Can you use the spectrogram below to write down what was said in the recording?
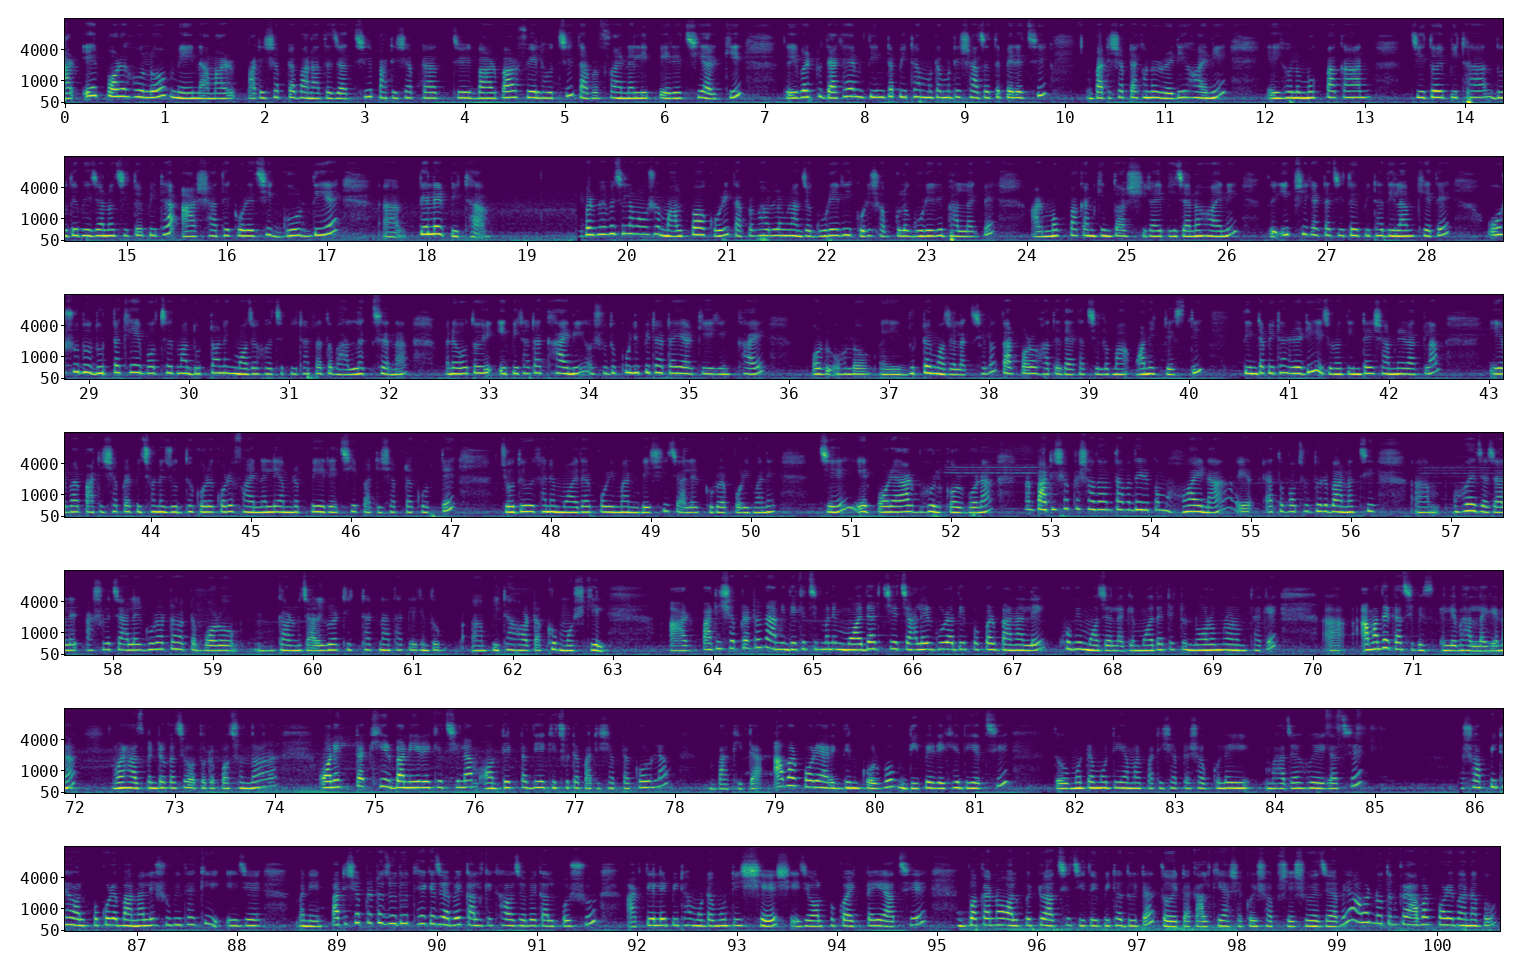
আর এরপরে হলো মেইন আমার পাটিসাপটা বানাতে যাচ্ছি। পাটিসাপটা যে বারবার ফেল হচ্ছি, তারপর ফাইনালি পেরেছি আর কি তো এবার একটু দেখাই, আমি তিনটা পিঠা মোটামুটি সাজাতে পেরেছি। পাটিসাপটা এখনও রেডি হয়নি। এই হলো মুখ পাকান, চিতই পিঠা, দুধে ভেজানো চিতই পিঠা, আর সাথে করেছি গুড় দিয়ে তেলের পিঠা। একবার ভেবেছিলাম অবশ্য মালপোয়া করি, তারপর ভাবলাম না যে গুড়েরই করি, সবগুলো গুড়েরই ভালো লাগবে। আর মুখ পাকান কিন্তু আর শিরায় ভেজানো হয়নি। তো ইপসিক একটা চিতই পিঠা দিলাম খেতে। ও শুধু দুধটা খেয়ে বলছে, মা, দুধটা অনেক মজা হয়েছে, পিঠাটা তো ভালো লাগছে না। মানে ও তো এই পিঠাটা খায়নি, ও শুধু কুলি পিঠাটাই আর কি খায়। ওর হলো এই দুধটাই মজা লাগছিল। তারপরও হাতে দেখাচ্ছিল, মা, অনেক টেস্টি। তিনটা পিঠা রেডি এই জন্য তিনটাই সামনে রাখলাম। এবার পাটিসাপটার পিছনে যুদ্ধ করে করে ফাইনালি আমরা পেরেছি পাটিসাপটা করতে। যদিও এখানে ময়দার পরিমাণ বেশি, চালের গুঁড়ার পরিমাণে যে এরপরে আর ভুল করব না। কারণ পাটিসাপটা সাধারণত আমাদের এরকম হয় না। এত বছর ধরে বানাচ্ছি হয়ে যায় চালের, আসলে চালের গুঁড়াটাও একটা বড় কারণ চালের গুঁড়া ঠিকঠাক না থাকলে কিন্তু পিঠা হওয়াটা খুব মুশকিল। আর পাটিসাপটাটা না আমি দেখেছি মানে ময়দার চেয়ে চালের গুঁড়া দিয়ে প্রপার বানালে খুবই মজা লাগে। ময়দাটা একটু নরম নরম থাকে। আমাদের কাছে বেশ এলে ভালো লাগে না। আমার হাজব্যান্ডের কাছে অতটা পছন্দ না। অনেকটা ক্ষীর বানিয়ে রেখেছিলাম, অর্ধেকটা দিয়ে কিছুটা পাটিসাপটা করলাম, বাকিটা আবার পরে আরেকদিন করব। ডিপে রেখে দিয়েছি। তো মোটামুটি আমার পাটিসাপটা সবগুলোই ভাজা হয়ে গেছে। সব পিঠা অল্প করে বানালে সুবিধা কি? এই যে মানে পাটিসাপটাটা যদিও থেকে যাবে, কালকে খাওয়া যাবে কাল পরশু, আর তেলের পিঠা মোটামুটি শেষ, এই যে অল্প কয়েকটাই আছে। পাকানো অল্প একটু আছে চিতই পিঠা দুইটা, তো এটা কালকে আশা করি সব শেষ হয়ে যাবে। আবার নতুন করে আবার পরে বানাবো।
